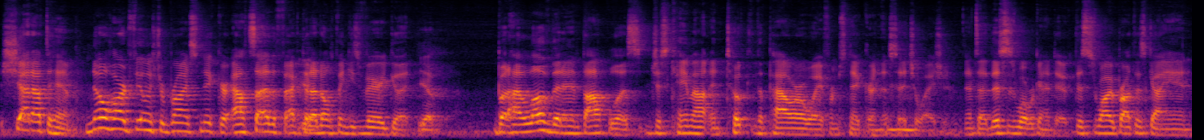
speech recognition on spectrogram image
Shout out to him. No hard feelings for Brian Snitker outside of the fact that I don't think he's very good. Yep. But I love that Anthopoulos just came out and took the power away from Snitker in this Mm-hmm. situation and said, "This is what we're going to do. This is why we brought this guy in,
